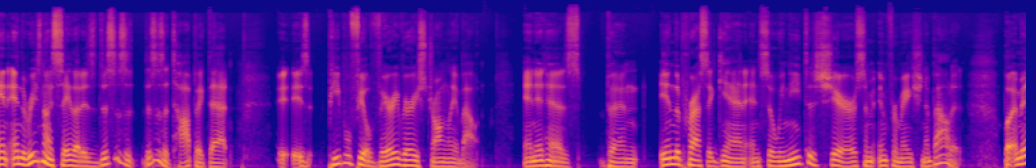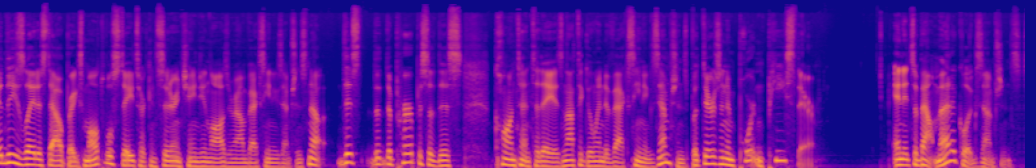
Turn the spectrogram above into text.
And and the reason I say that is this is a this is a topic that is people feel very very strongly about. And it has been in the press again and so we need to share some information about it. But amid these latest outbreaks, multiple states are considering changing laws around vaccine exemptions. Now, this the, the purpose of this content today is not to go into vaccine exemptions, but there's an important piece there. And it's about medical exemptions.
